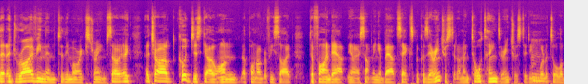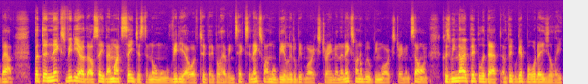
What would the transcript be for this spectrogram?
that are driving them to the more extreme. So a, a child could just go on a pornography site to find out, you know, something about sex because they're interested. I mean, all teens are interested in mm. what it's all about. But the next video they'll see, they might see just a normal video of two people having sex. The next one will be a little bit more extreme, and the next one will be more extreme, and so on. Because we know people adapt and people get bored easily,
